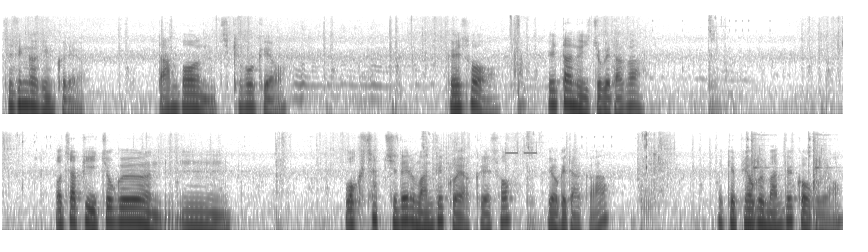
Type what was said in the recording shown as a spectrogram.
제 생각엔 그래요. 일단 한번 지켜볼게요. 그래서 일단은 이쪽에다가 어차피 이쪽은 음 워크샵 지대로 만들 거야. 그래서 여기다가 이렇게 벽을 만들 거고요.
